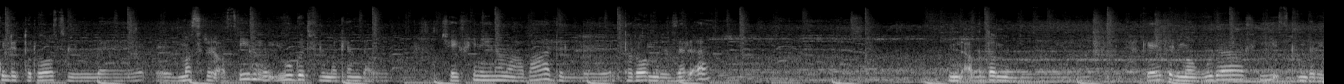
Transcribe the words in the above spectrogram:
كل التراث المصري الأصيل يوجد في المكان دوت شايفين هنا مع بعض الترامل الزرقاء. من أقدم الحكايات الموجودة في إسكندرية.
